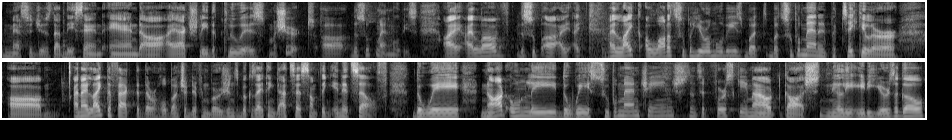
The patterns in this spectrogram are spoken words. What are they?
messages that they send. And uh, I actually, the clue is my shirt, uh, the Superman movies. I, I love the super. Uh, I, I I like a lot of superhero movies, but but Superman in particular. Um, and I like the fact that there are a whole bunch of different versions because I think that says something in itself. The way, not only the way Superman changed since it first came out, gosh, nearly 80 years ago,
